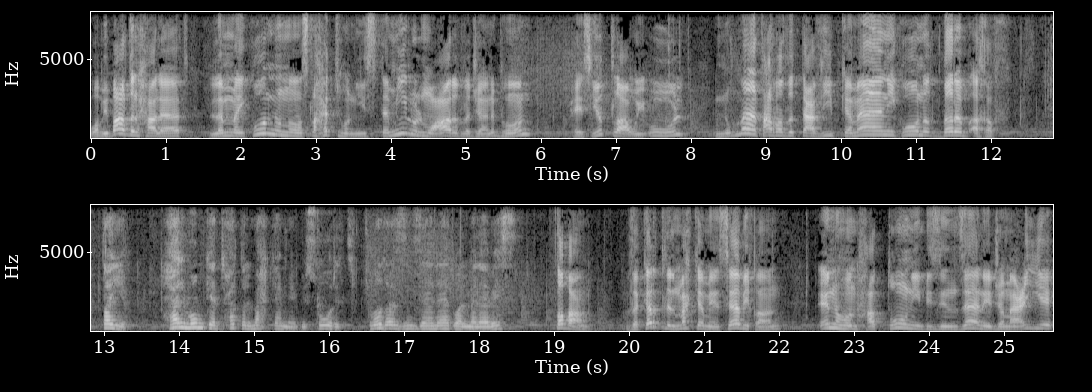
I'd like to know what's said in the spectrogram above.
وببعض الحالات لما يكون من مصلحتهم يستميلوا المعارض لجانبهم بحيث يطلع ويقول إنه ما تعرض للتعذيب كمان يكون الضرب أخف. طيب هل ممكن تحط المحكمة بصورة وضع الزنزانات والملابس؟ طبعا. ذكرت للمحكمة سابقا إنهم حطوني بزنزانة جماعية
